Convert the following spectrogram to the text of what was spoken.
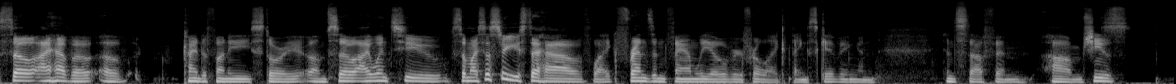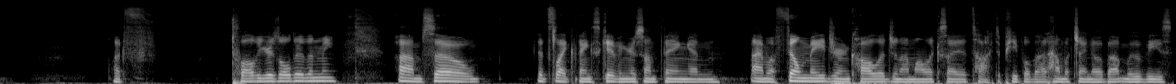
So I have a, a kind of funny story. Um, so I went to so my sister used to have like friends and family over for like Thanksgiving and and stuff, and um, she's what f- twelve years older than me. Um, so it's like Thanksgiving or something, and I'm a film major in college, and I'm all excited to talk to people about how much I know about movies,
